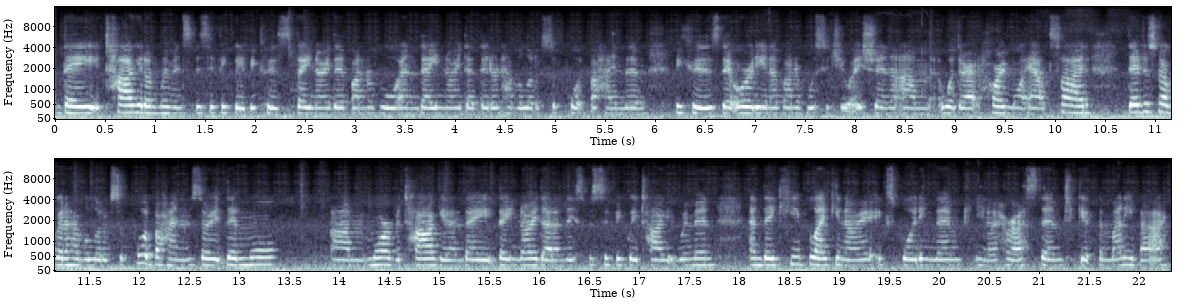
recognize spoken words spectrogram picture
they target on women specifically because they know they're vulnerable and they know that they don't have a lot of support behind them because they're already in a vulnerable situation, um, whether at home or outside. They're just not going to have a lot of support behind them. So they're more. Um, more of a target and they they know that and they specifically target women and they keep like you know exploiting them you know harass them to get the money back.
